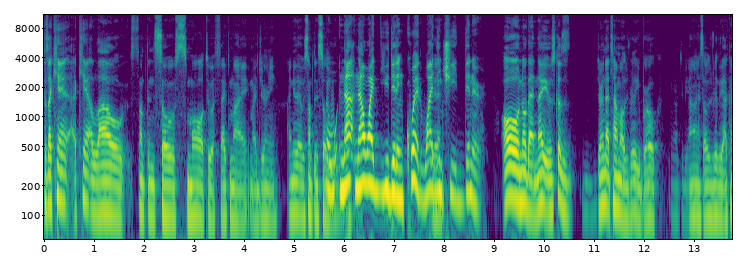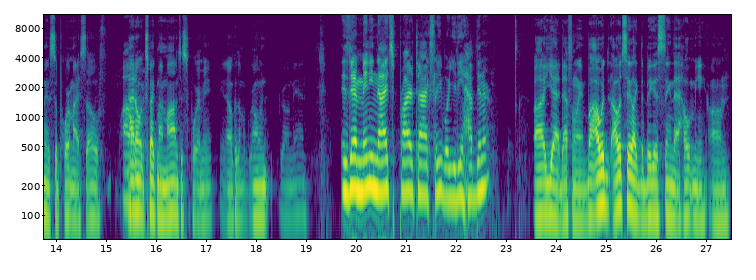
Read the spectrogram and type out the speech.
Because I can't, I can't allow something so small to affect my my journey. I knew that was something so. Uh, Not not why you didn't quit. Why Yeah. didn't you eat dinner? oh no, that night it was because during that time I was really broke. You know, to be honest, I was really I couldn't support myself. Wow. I don't expect my mom to support me, you know, because I'm a grown grown man. Is there many nights prior to actually where you didn't have dinner? Uh, yeah, definitely. But I would I would say like the biggest thing that helped me um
